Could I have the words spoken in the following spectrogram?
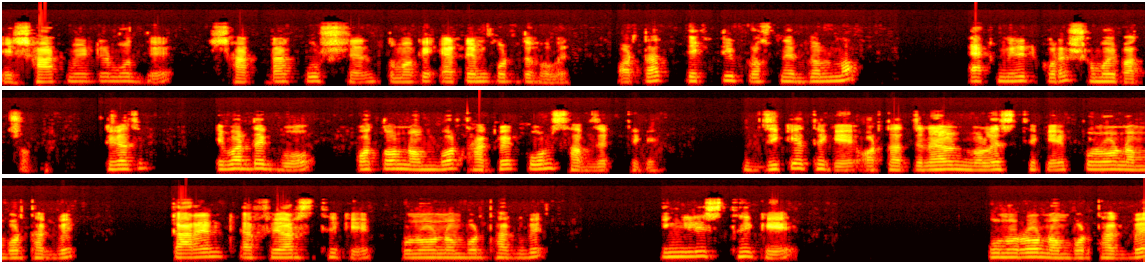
এই ষাট মিনিটের মধ্যে ষাটটা কোশ্চেন তোমাকে অ্যাটেম্প করতে হবে। অর্থাৎ একটি প্রশ্নের জন্য এক মিনিট করে সময় পাচ্ছ। ঠিক আছে? এবার দেখব কত নম্বর থাকবে কোন সাবজেক্ট থেকে। জিকে থেকে, অর্থাৎ জেনারেল নলেজ থেকে পনেরো নম্বর থাকবে। কারেন্ট অ্যাফেয়ার্স থেকে পনেরো নম্বর থাকবে। ইংলিশ থেকে পনেরো নম্বর থাকবে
